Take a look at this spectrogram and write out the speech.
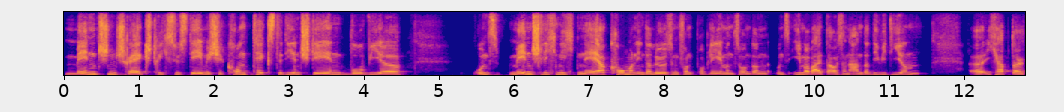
Menschen-systemische Kontexte, die entstehen, wo wir uns menschlich nicht näher kommen in der Lösung von Problemen, sondern uns immer weiter auseinander dividieren. Äh, ich habe da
